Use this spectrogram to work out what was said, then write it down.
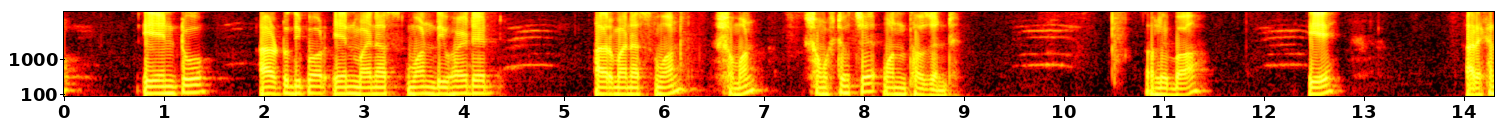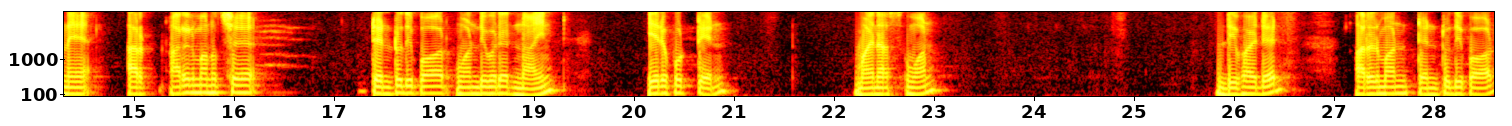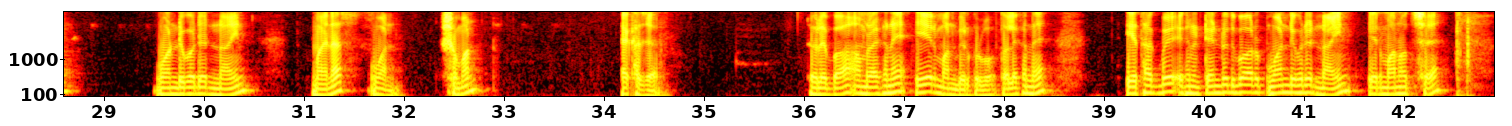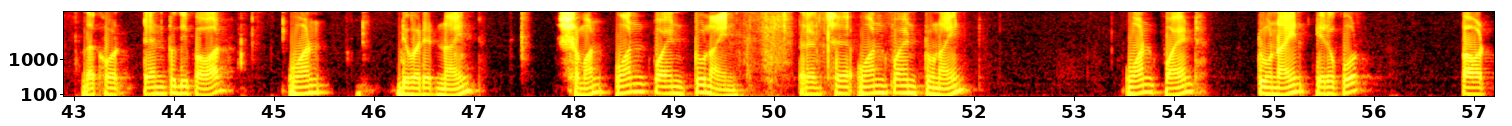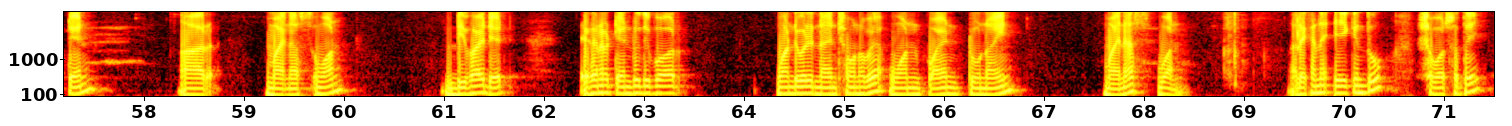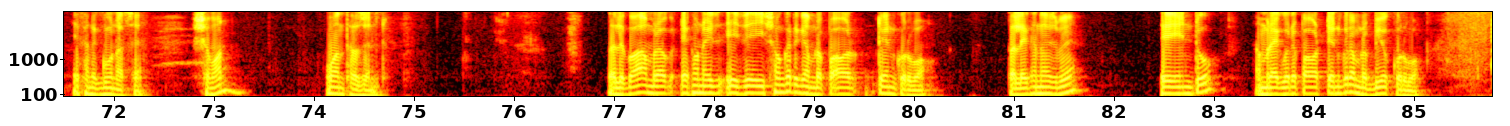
a n to r to the power n minus one divided r minus one সমান সমষ্টি হচ্ছে ওয়ান থাউজেন্ড তাহলে বা এ আর এখানে আর আর এর মান হচ্ছে ten to the power one divided nine এর উপর ten minus one divided r এর মান ten to the power one divided nine minus one সমান এক হাজার। তাহলে বা আমরা এখানে এ এর মান বের করব। তাহলে এখানে এ থাকবে, এখানে ten to the power one divided nine এর মান হচ্ছে দেখো ten to the power one divided nine সমান ওয়ান পয়েন্ট টু নাইন তাহলে হচ্ছে one point two nine one point two nine এর উপর power ten r minus one divided এখানে ten to the power one divided nine সমান হবে one point two nine minus one r এখানে a কিন্তু সবার সাথেই এখানে গুণ আছে। সমান ওয়ান থাউজেন্ড তাহলে বা আমরা এখন এই যে এই সংখ্যাটিকে আমরা পাওয়ার টেন করব। তাহলে এখানে আসবে এ ইন্টু আমরা একবারে পাওয়ার টেন করে আমরা বিয়োগ করব।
